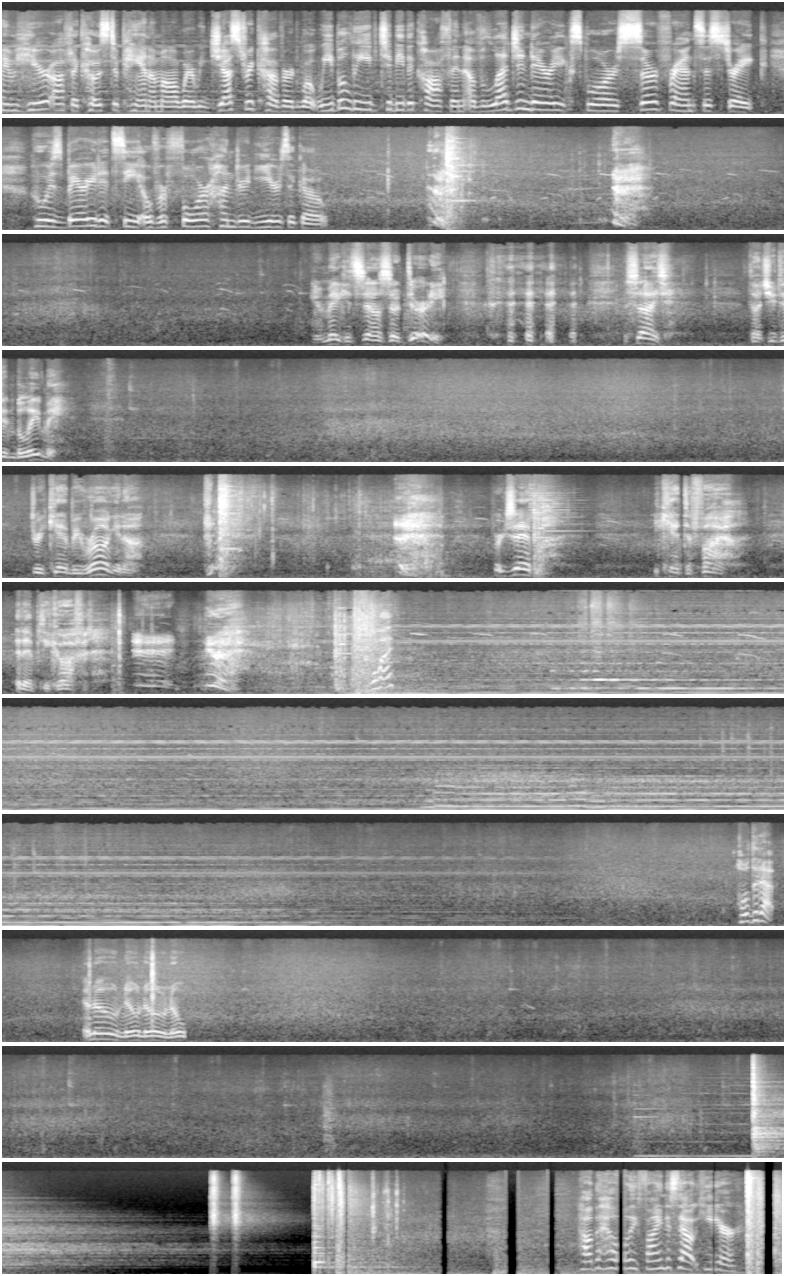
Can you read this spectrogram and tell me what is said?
I am here off the coast of Panama where we just recovered what we believe to be the coffin of legendary explorer Sir Francis Drake, who was buried at sea over 400 years ago. You make it sound so dirty. Besides, thought you didn't believe me. History can't be wrong, you know. For example, you can't defile an empty coffin. What? Hold it up. No, no, no, no, no. How the hell they find us out here? Uh,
